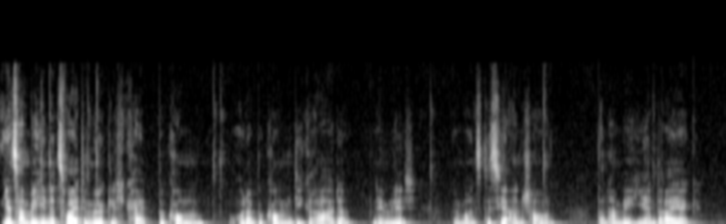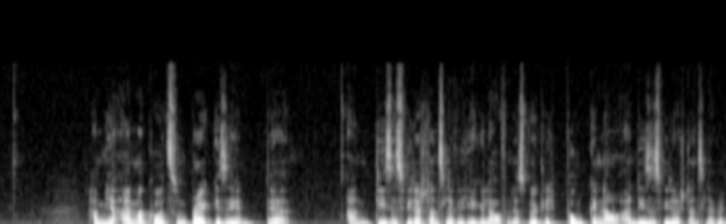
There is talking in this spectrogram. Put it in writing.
jetzt haben wir hier eine zweite Möglichkeit bekommen oder bekommen die gerade, nämlich, wenn wir uns das hier anschauen, dann haben wir hier ein Dreieck, haben hier einmal kurz einen Break gesehen, der an dieses Widerstandslevel hier gelaufen ist, wirklich punktgenau an dieses Widerstandslevel,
